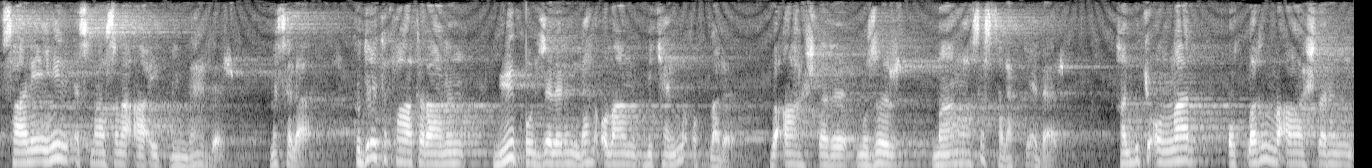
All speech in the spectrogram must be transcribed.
saniinin esmasına ait binlerdir. Mesela kudret-i fatıranın büyük mucizelerinden olan dikenli otları ve ağaçları muzır, manasız telakki eder. Halbuki onlar otların ve ağaçların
